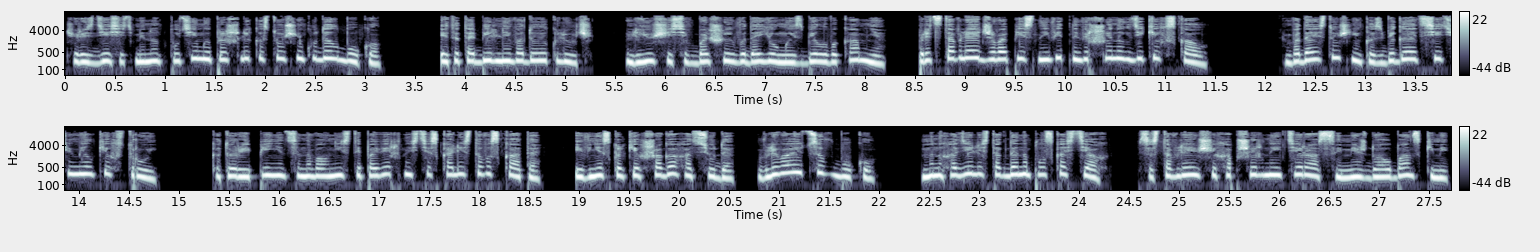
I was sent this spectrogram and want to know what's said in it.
Через десять минут пути мы пришли к источнику Делбуко. Этот обильный водой ключ, льющийся в большие водоемы из белого камня, представляет живописный вид на вершинах диких скал. Вода источника сбегает сетью мелких струй, которые пенятся на волнистой поверхности скалистого ската и в нескольких шагах отсюда вливаются в буку. Мы находились тогда на плоскостях, составляющих обширные террасы между албанскими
